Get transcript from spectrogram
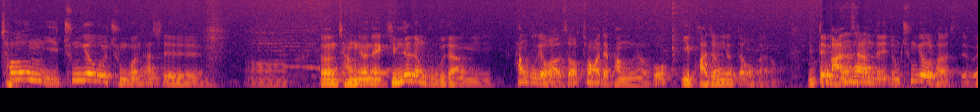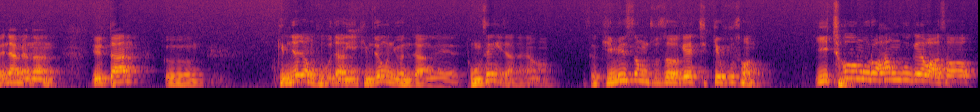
처음 이 충격을 준 건 사실 어, 저는 작년에 김여정 부부장이 한국에 와서 청와대 방문하고 이 과정이었다고 봐요. 이때 많은 사람들이 좀 충격을 받았어요. 왜냐면은 일단 그 김여정 부부장이 김정은 위원장의 동생이잖아요. 그래서 김일성 주석의 직계 후손. 이 처음으로 한국에 와서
